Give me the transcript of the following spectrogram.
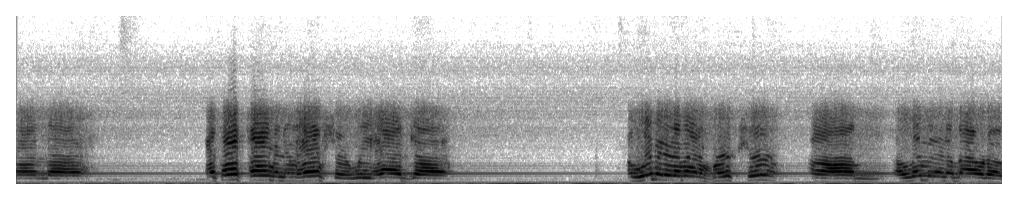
And uh, at that time in New Hampshire, we had uh, a limited amount of Berkshire, um, a limited amount of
